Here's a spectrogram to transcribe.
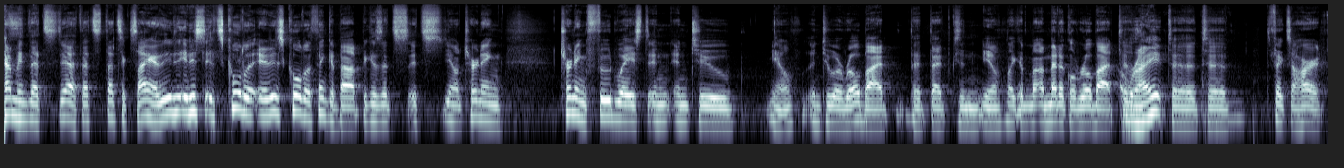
I mean, that's yeah, that's that's exciting. It, it is it's cool to it is cool to think about because it's it's you know turning turning food waste in, into you know into a robot that that can you know like a, a medical robot to, Right. to to fix a heart.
